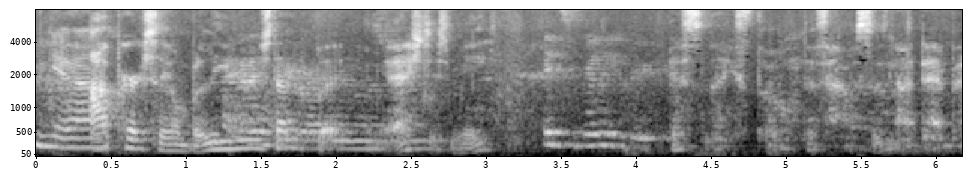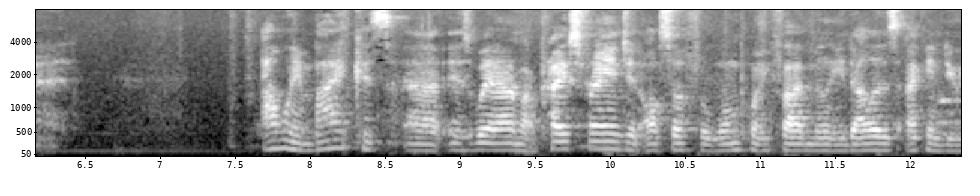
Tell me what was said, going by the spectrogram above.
Yeah. I personally don't believe in this stuff, but that's just me. It's really creepy. It's nice though. This house is not that bad. I wouldn't buy it because uh, it's way out of my price range, and also for 1.5 million dollars, I can do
